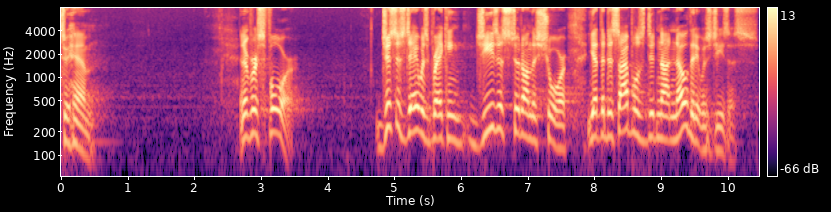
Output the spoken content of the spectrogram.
to him. And in verse 4, just as day was breaking, Jesus stood on the shore, yet the disciples did not know that it was Jesus.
